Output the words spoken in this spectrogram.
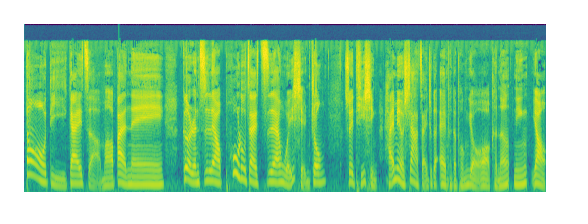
到底该怎么办呢？个人资料暴露在治安危险中，所以提醒还没有下载这个 app 的朋友哦，可能您要。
